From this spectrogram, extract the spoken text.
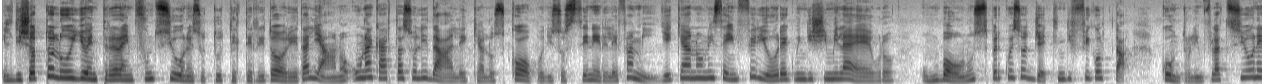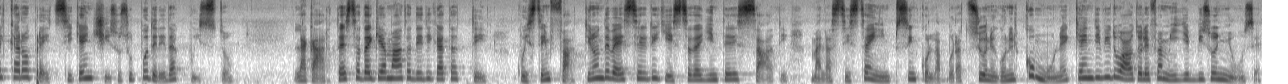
Il 18 luglio entrerà in funzione su tutto il territorio italiano una carta solidale che ha lo scopo di sostenere le famiglie che hanno un ISEE inferiore ai 15.000 euro, un bonus per quei soggetti in difficoltà contro l'inflazione e il caro prezzi che ha inciso sul potere d'acquisto. La carta è stata chiamata dedicata a te. Questa infatti non deve essere richiesta dagli interessati, ma la stessa INPS in collaborazione con il comune che ha individuato le famiglie bisognose,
